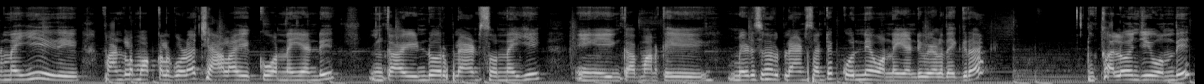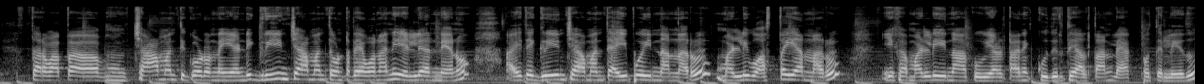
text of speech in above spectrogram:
ఉన్నాయి. పండ్ల మొక్కలు కూడా చాలా ఎక్కువ ఉన్నాయండి. ఇంకా ఇండోర్ ప్లాంట్స్ ఉన్నాయి. ఇంకా మనకి మెడిసినల్ ప్లాంట్స్ అంటే కొన్నే ఉన్నాయండి వీళ్ళ దగ్గర. కలోంజీ ఉంది. తర్వాత చామంతి కూడా ఉన్నాయండి. గ్రీన్ చామంతి ఉంటుందేమోనని వెళ్ళాను నేను. అయితే గ్రీన్ చామంతి అయిపోయింది అన్నారు మళ్ళీ వస్తాయి అన్నారు ఇక మళ్ళీ నాకు వెళ్ళటానికి కుదిరితే వెళ్తాను లేకపోతే లేదు.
